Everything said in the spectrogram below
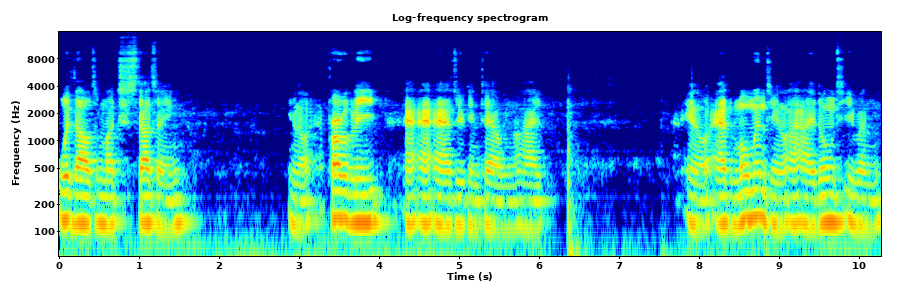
without much stuttering you know probably as you can tell you know i you know at the moment you know i, I don't even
